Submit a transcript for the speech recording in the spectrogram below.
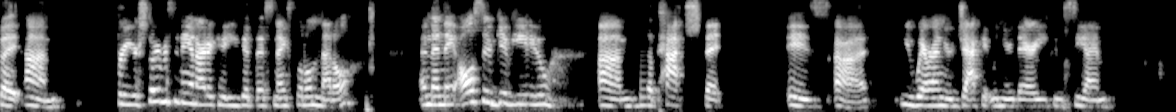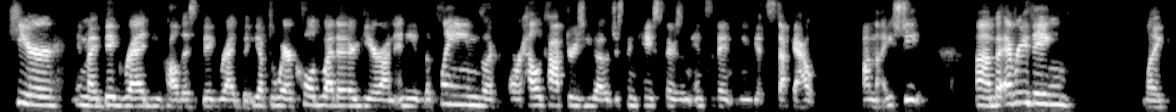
But um, for your service in Antarctica, you get this nice little medal. And then they also give you um, the patch that is uh, you wear on your jacket when you're there. You can see I'm here in my big red, you call this big red, but you have to wear cold weather gear on any of the planes or, or helicopters you go just in case there's an incident and you get stuck out on the ice sheet. Um, but everything like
